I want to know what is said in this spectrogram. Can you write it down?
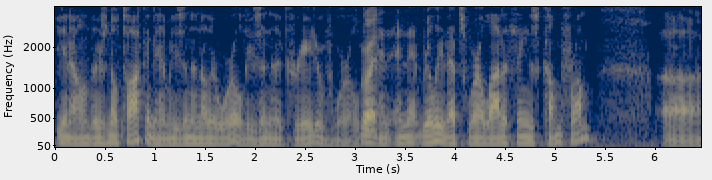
you know, there's no talking to him. He's in another world. He's in the creative world, Right. And, and that really, that's where a lot of things come from. Uh,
